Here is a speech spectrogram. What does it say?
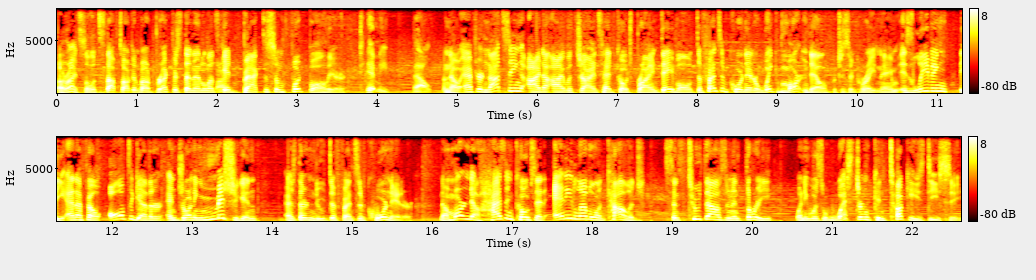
All right, so let's stop talking about breakfast and then let's All get back to some football here. Hit me. pal. Now, after not seeing eye to eye with Giants head coach Brian Daboll, defensive coordinator Wink Martindale, which is a great name, is leaving the NFL altogether and joining Michigan as their new defensive coordinator. Now, Martindale hasn't coached at any level in college since 2003 when he was Western Kentucky's DC.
